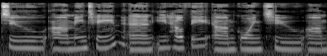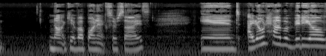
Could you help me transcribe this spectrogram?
to um, maintain and eat healthy. I'm going to um, not give up on exercise. And I don't have a video,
